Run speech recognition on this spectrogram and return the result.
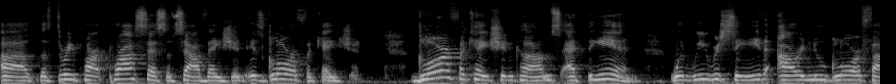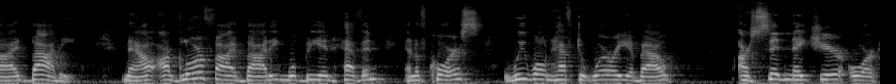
uh, the three part process of salvation, is glorification. Glorification comes at the end when we receive our new glorified body. Now, our glorified body will be in heaven, and of course, we won't have to worry about our sin nature or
